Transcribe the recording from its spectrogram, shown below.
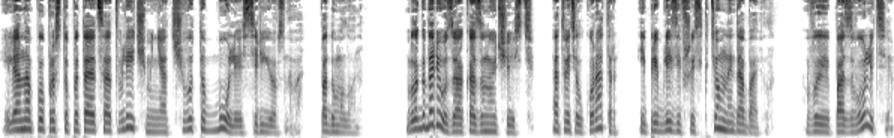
Или она попросту пытается отвлечь меня от чего-то более серьезного, подумал он. Благодарю за оказанную честь, ответил куратор и, приблизившись к темной, добавил: Вы позволите?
